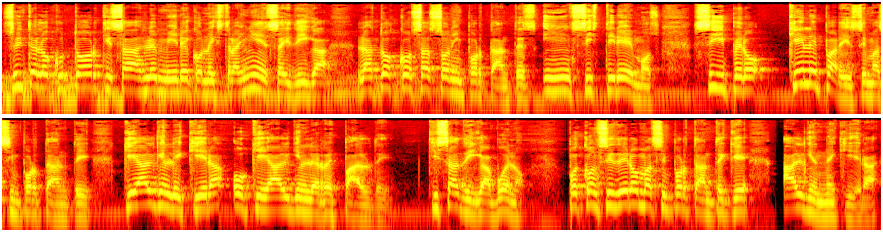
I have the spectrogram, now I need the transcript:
Su interlocutor quizás le mire con extrañeza y diga, las dos cosas son importantes, insistiremos. Sí, pero ¿qué le parece más importante? ¿Que alguien le quiera o que alguien le respalde? Quizá diga, bueno, pues considero más importante que alguien me quiera.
